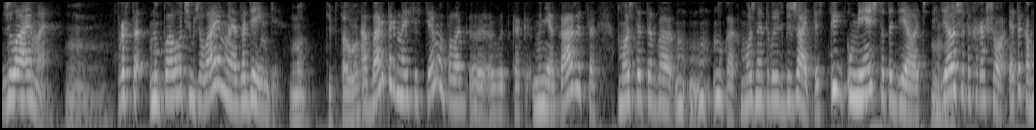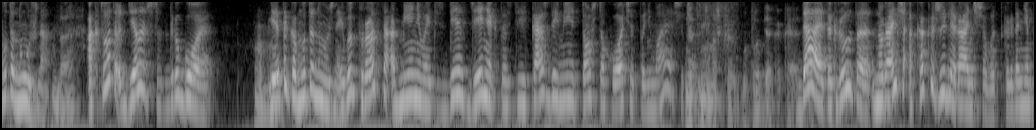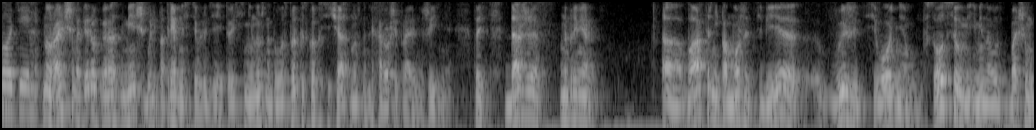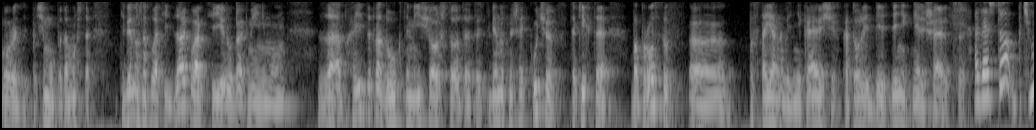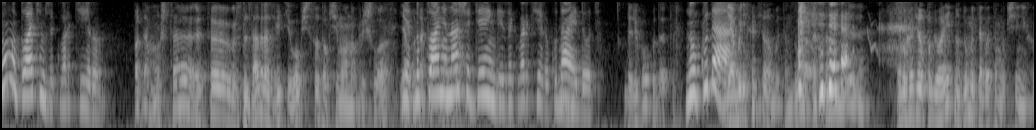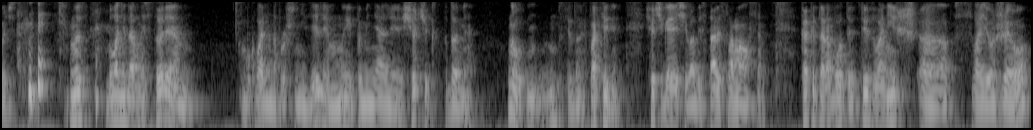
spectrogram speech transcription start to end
желаемое. М, Просто мы получим желаемое за деньги. Ну, типа того. А бартерная система, э, вот как мне кажется, может этого, ну как, можно этого избежать. То есть ты умеешь что-то делать, и Мгм. делаешь это хорошо, это кому-то нужно. Да. А кто-то делает что-то другое, Мгм. и это кому-то нужно. И вы просто обмениваетесь без денег, то есть и каждый имеет то, что хочет, понимаешь? Ну, это немножко утопия какая-то. Да, это круто. Но раньше, а как жили раньше, вот когда не было денег? Ну, раньше, во-первых, гораздо меньше были потребности у людей. То есть, и не нужно было столько, сколько сейчас нужно для хорошей, правильной жизни. То есть, даже, например, э, бартер не поможет тебе выжить сегодня в социуме, именно вот в большом городе. Почему? Потому что тебе нужно платить за квартиру, как минимум, за ходить за продуктами, еще что-то. То есть тебе нужно решать кучу каких-то вопросов, э, постоянно возникающих, которые без денег не решаются. А за что? Почему мы платим за квартиру? Потому что это результат развития общества, то, к чему оно пришло. Нет, ну в плане наши деньги за квартиру куда Мгм. идут? Далеко куда-то. Ну куда? Я бы не хотел об этом думать, на самом деле. Я бы хотел поговорить, но думать об этом вообще не хочется. У нас была недавно история, буквально на прошлой неделе, мы поменяли счетчик в доме, ну, в смысле в доме, в квартире. Счетчик горячей воды старый сломался. Как это работает? Ты звонишь э, в свое ЖЭО,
